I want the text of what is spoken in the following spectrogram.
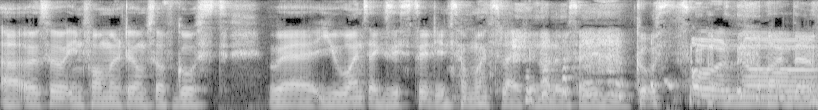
are also informal terms of ghost where you once existed in someone's life and all of a sudden you ghost. Oh on no! them.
